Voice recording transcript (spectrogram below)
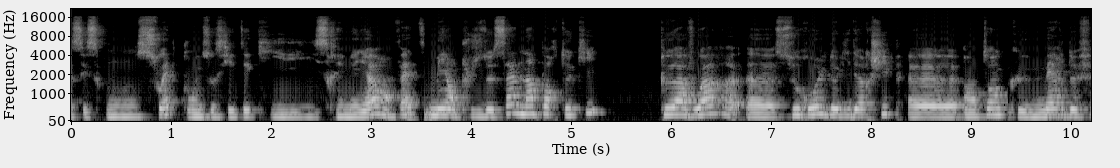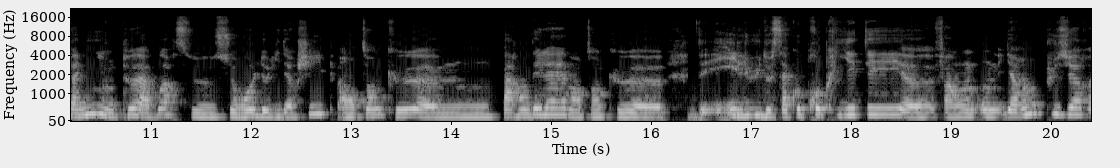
c'est ce qu'on souhaite pour une société qui serait meilleure en fait, mais en plus de ça n'importe qui peut avoir euh, ce rôle de leadership euh, en tant que mère de famille on peut avoir ce, rôle de leadership en tant que euh, parent d'élève en tant que élu de sa copropriété enfin il y a vraiment plusieurs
